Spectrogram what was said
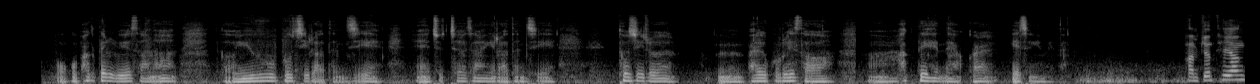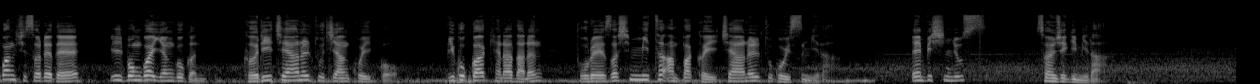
보급 확대를 위해서는 어, 유부지라든지 예, 주차장이라든지 토지를 음, 발굴해서 어, 확대해 나갈 예정입니다. 한편 태양광 시설에 대해 일본과 영국은 거리 제한을 두지 않고 있고 미국과 캐나다는 도로에서 10m 안팎의 제한을 두고 있습니다. MBC 뉴스 서현식입니다.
